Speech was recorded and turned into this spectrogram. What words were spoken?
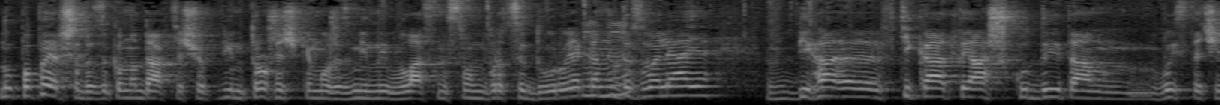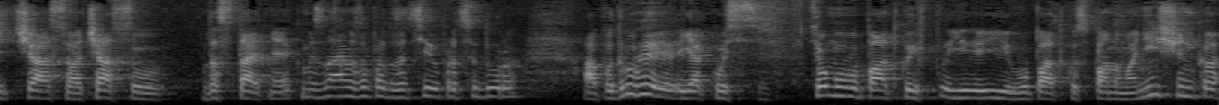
Ну, по-перше, до законодавця, щоб він трошечки може змінив власне свою процедуру, яка не дозволяє вбіга... е, втікати аж куди там вистачить часу, а часу достатньо, як ми знаємо за, за цією процедурою. А по-друге, якось цьому випадку і в, випадку з паном Аніщенко,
